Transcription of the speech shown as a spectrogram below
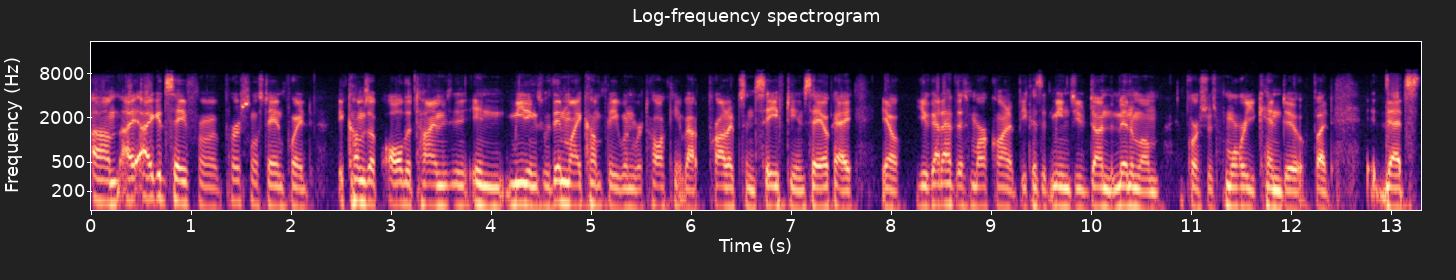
Um, I, I, could say from a personal standpoint, it comes up all the time in, in, meetings within my company when we're talking about products and safety and say, okay, you know, you got to have this mark on it because it means you've done the minimum. Of course, there's more you can do, but that's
